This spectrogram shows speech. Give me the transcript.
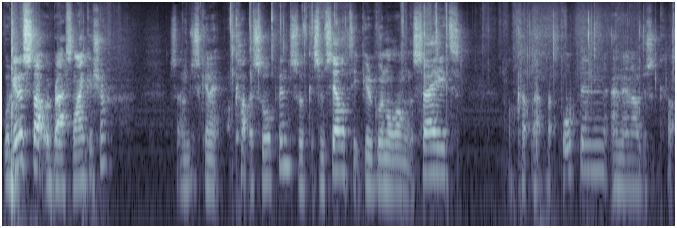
we're going to start with Brass Lancashire. So I'm just going to cut this open. So I've got some sellotape here going along the side. I'll cut that bit open and then I'll just cut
